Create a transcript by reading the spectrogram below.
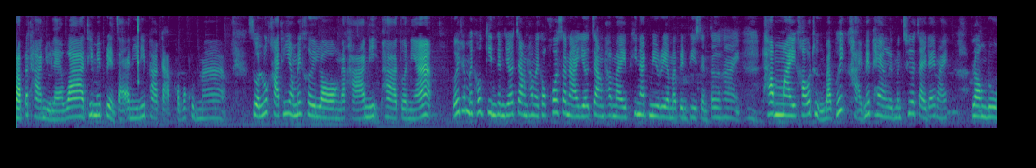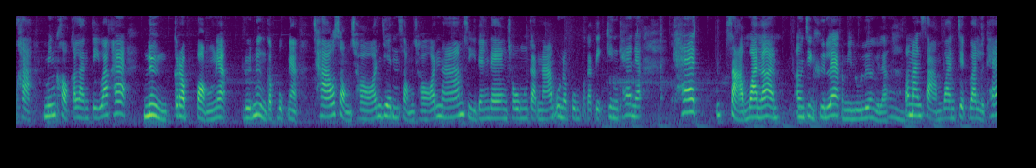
รับประทานอยู่แล้วว่าที่ไม่เปลี่ยนใจอันนี้นิพากราบขอบพระคุณมาก ส่วนลูกค้าที่ยังไม่เคยลองนะคะนิพาตัวเนี้ยเอ้ยทำไมเขากินกันเยอะจังทำไมเขาโฆษณาเยอะจังทำไมพี่นัทมีเรียมาเป็นพรีเซนเตอร์ให้ทำไมเขาถึงแบบเฮ้ยขายไม่แพงเลยมันเชื่อใจได้ไหมลองดูค่ะ มิ้นขอการันตีว่าแค่ 1 กระป๋องเนี่ย หรือ 1 กระปุกเนี่ยเช้า 2 ช้อน เย็น 2 ช้อน น้ำสีแดงๆ ชงกับน้ำอุณหภูมิปกติกินแค่เนี้ยแค่ 3 วันแล้วกันเอาจริงๆคืนแรกก็มีรู้เรื่องอยู่แล้วอืมประมาณ 3 วัน 7 วันหรือแค่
